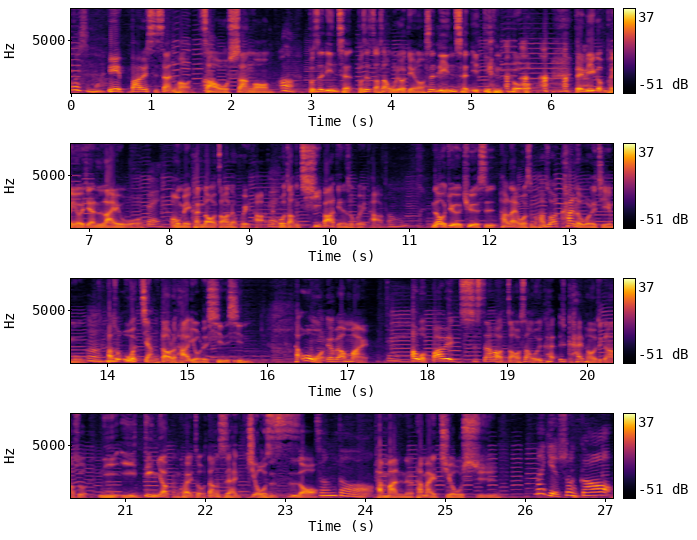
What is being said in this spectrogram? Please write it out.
为什么？因为八月十三号早上哦，哦，不是凌晨，不是早上五六点哦，是凌晨一点多。David 一个朋友竟然赖我，对，哦，我没看到，早上才回他，我早上七八点的时候回他。哦，然后我觉得有趣的是，他赖我什么？他说他看了我的节目，他说我讲到了他有的星星，他问我要不要卖。对啊，我八月十三号早上我一开一开盘，我就跟他说，你一定要赶快走。当时还九十四哦，真的，他慢了，他卖九十，那也算高。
